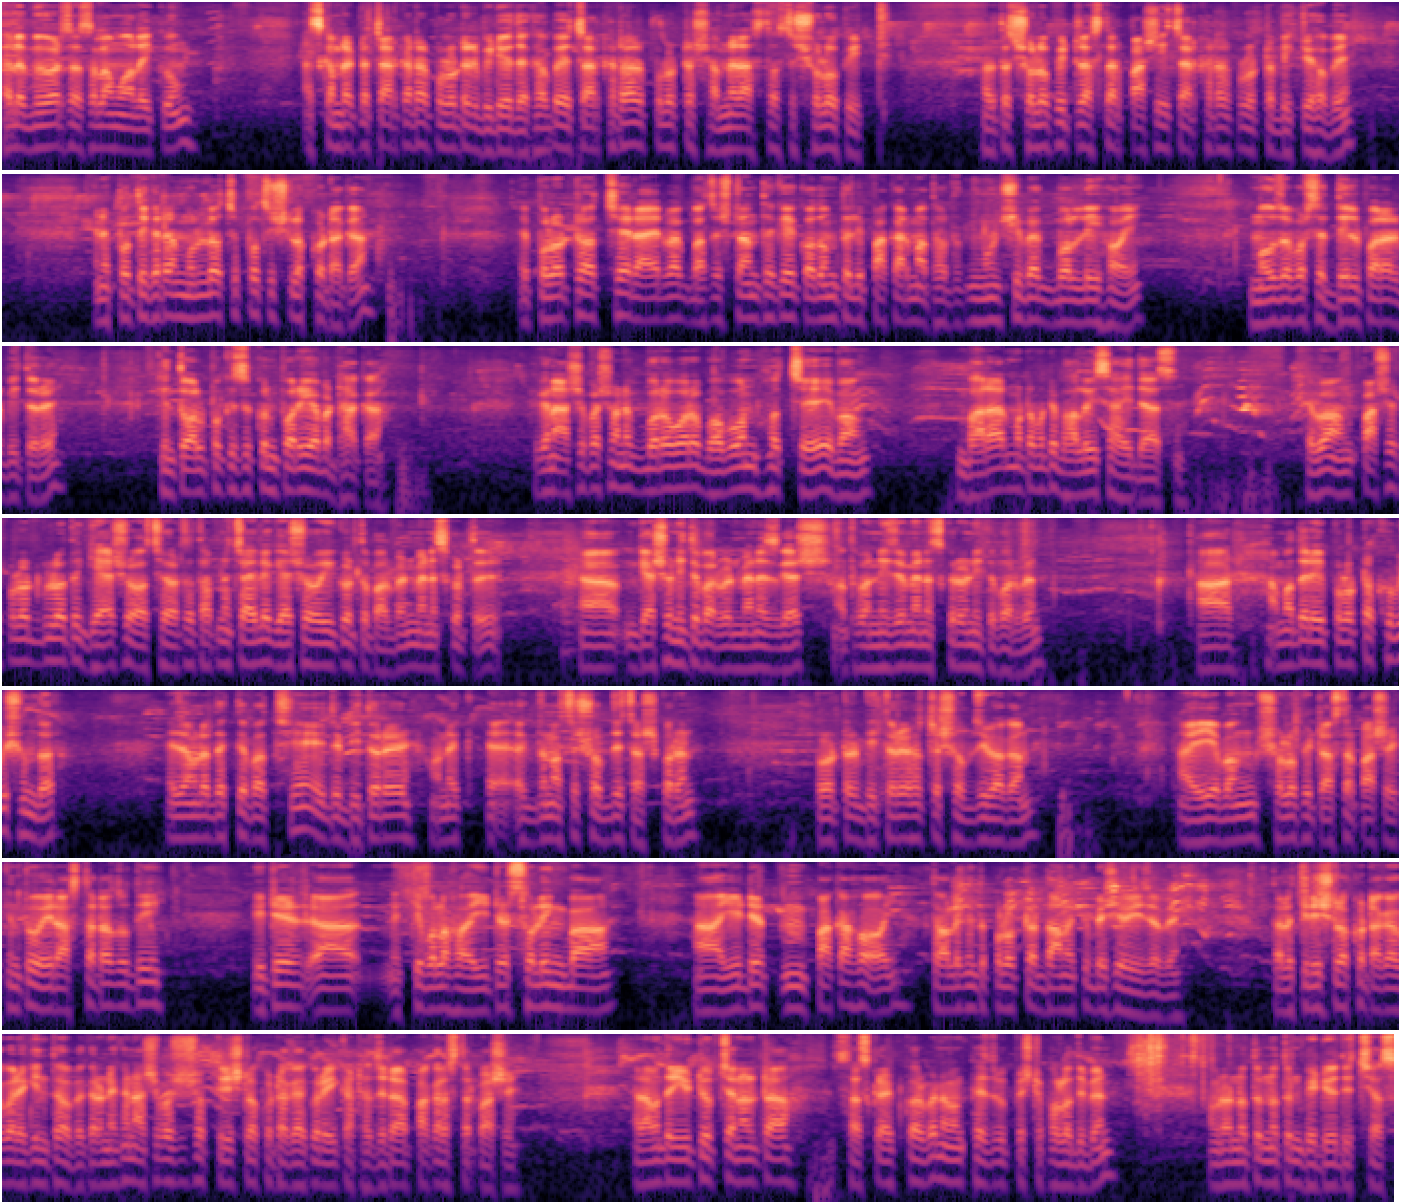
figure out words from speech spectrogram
Hello viewers, আসসালামু আলাইকুম। আজকে আমরা একটা চার কাঠার প্লটের ভিডিও দেখাবো। এই চার কাঠার প্লটটার সামনে রাস্তা হচ্ছে ষোলো ফিট। অর্থাৎ ষোলো ফিট রাস্তার পাশেই চার কাঠার প্লটটা বিক্রি হবে। এখানে প্রতি কাঠার মূল্য হচ্ছে পঁচিশ লক্ষ টাকা। এই প্লটটা হচ্ছে রায়েরবাগ বাস স্ট্যান্ড থেকে কদমতলি পাকার মাথা, অর্থাৎ মুন্সিবাগ বললেই হয় মৌজা পড়ছে দেলপাড়ার ভিতরে। কিন্তু অল্প কিছুক্ষণ পরেই আবার ঢাকা। এখানে আশেপাশে অনেক বড় বড় ভবন হচ্ছে এবং ভাড়ার মোটামুটি ভালোই চাহিদা আছে। এবং পাশের প্লটগুলোতে গ্যাসও আছে, অর্থাৎ আপনি চাইলে গ্যাসও ই করতে পারবেন ম্যানেজ করতে গ্যাসও নিতে পারবেন ম্যানেজ গ্যাস, অথবা নিজে ম্যানেজ করেও নিতে পারবেন। আর আমাদের এই প্লটটা খুবই সুন্দর। এই যে আমরা দেখতে পাচ্ছি, এই যে ভিতরে অনেক একজন আছে সবজি চাষ করেন। প্লটটার ভিতরে হচ্ছে সবজি বাগান এই এবং ষোলো ফিট রাস্তার পাশে। কিন্তু এই রাস্তাটা যদি ইটের কী বলা হয়, ইটের সোলিং বা ইটের পাকা হয়, তাহলে কিন্তু প্লটটার দাম একটু বেশি হয়ে যাবে। তাহলে তিরিশ লক্ষ টাকা করে কিনতে হবে, কারণ এখানে আশেপাশে সব তিরিশ লক্ষ টাকা করে এই কাঠা যেটা পাকা রাস্তার পাশে। আর আমাদের ইউটিউব চ্যানেলটা সাবস্ক্রাইব করবেন এবং ফেসবুক পেজটা ফলো দিবেন। আমরা নতুন নতুন ভিডিও দিচ্ছি, আসসালাম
